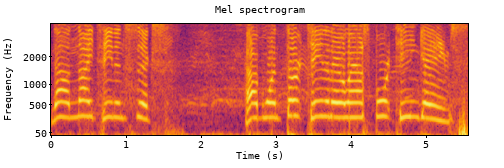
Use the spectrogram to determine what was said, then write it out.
now 19 and 6 have won 13 of their last 14 games.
